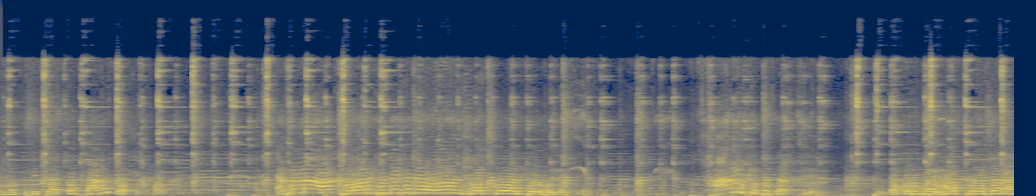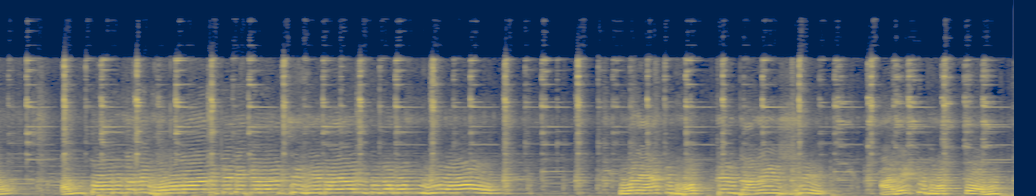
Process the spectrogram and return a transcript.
পরিপূর্ণ তুমি যত পারো তত খাও। এখন না খাবার খেতে খেতে ভগবান সব খাবার খেয়ে ফেলেছে। আরও খেতে চাচ্ছে। তখন প্রভাস রাজা, অন্তর ভগবানকে ডেকে বলছে, হে দয়াল তুলো বন্ধুরা, তোমার এক ভক্তের দ্বারে এসে আরেক ভক্ত অভুক্ত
